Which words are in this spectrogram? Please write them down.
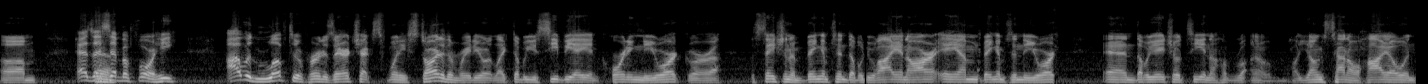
Um, as I Yeah. said before, he, I would love to have heard his air checks when he started in radio at like WCBA in Corning, New York, or uh, the station in Binghamton, WINR AM, Binghamton, New York, and WHOT in uh, Youngstown, Ohio, and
